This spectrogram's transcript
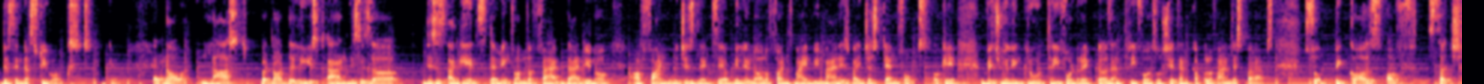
this industry works okay correct. now last but not the least and this is a this is again stemming from the fact that you know a fund which is let's say a billion dollar funds might be managed by just 10 folks okay which will include three four directors and three four associates and a couple of analysts perhaps so because of such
